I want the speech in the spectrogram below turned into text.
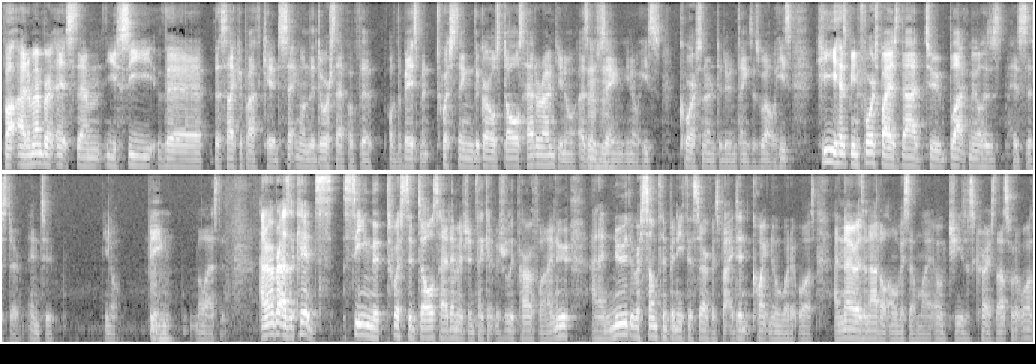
But I remember it's um you see the the psychopath kid sitting on the doorstep of the of the basement, twisting the girl's doll's head around, you know, as if saying, you know, he's coercing her into doing things as well. He's he has been forced by his dad to blackmail his his sister into, you know, being molested. I remember as a kid seeing the twisted doll's head image and thinking it was really powerful. And I knew, and I knew there was something beneath the surface, but I didn't quite know what it was. And now as an adult, obviously, I'm like, oh Jesus Christ, that's what it was.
